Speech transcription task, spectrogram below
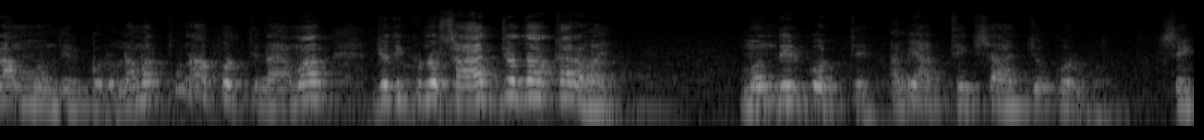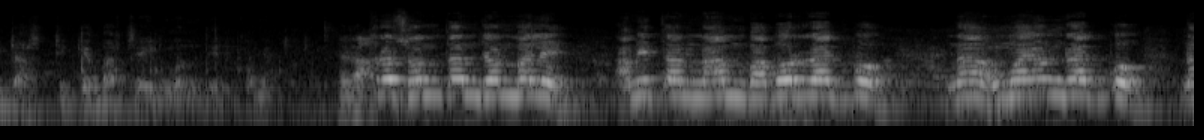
রাম মন্দির করুন। আমার কোনো আপত্তি নাই। আমার যদি কোনো সাহায্য দরকার হয় মন্দির করতে আমি আর্থিক সাহায্য করব সেই ট্রাস্টিকে বা সেই মন্দির কমিটিকে। পুত্র সন্তান জন্মালে আমি তার নাম বাবর রাখব না হুমায়ুন রাখব না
